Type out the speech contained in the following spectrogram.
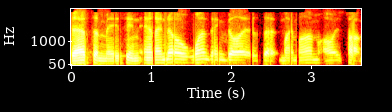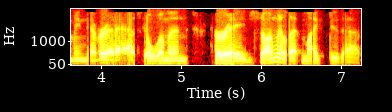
That's amazing. And I know one thing, Bill, is that my mom always taught me never to ask a woman her age. So I'm going to let Mike do that.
